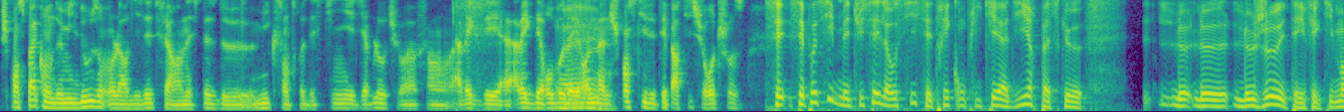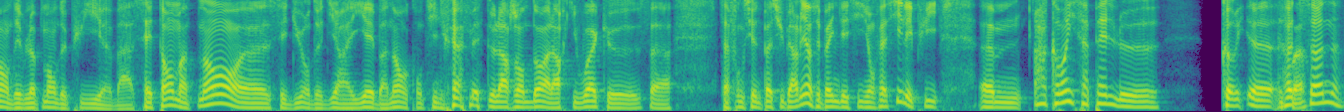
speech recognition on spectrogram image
je pense pas qu'en 2012 on leur disait de faire un espèce de mix entre Destiny et Diablo, tu vois, enfin avec des avec des robots Ouais. d'Iron Man. Je pense qu'ils étaient partis sur autre chose. C'est c'est possible, mais tu sais là aussi c'est très compliqué à dire parce que le, le, le jeu était effectivement en développement depuis euh, bah, 7 ans maintenant. Euh, c'est dur de dire à EA, bah non, on continue à mettre de l'argent dedans alors qu'ils voient que ça ça fonctionne pas super bien. C'est pas une décision facile. Et puis, euh, ah comment il s'appelle le euh, Hudson?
